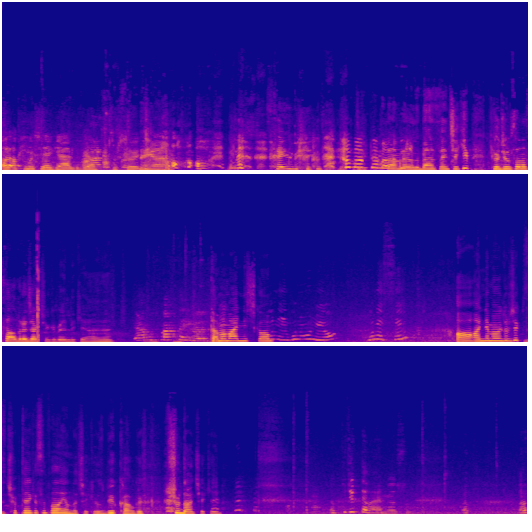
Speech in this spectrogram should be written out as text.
Ay aklıma şey geldi bir dur söyle. Ne ya? Sevmiyorum. tamam tamam. Ben ver onu. Ben seni çekeyim. Çocuğum sana saldıracak çünkü belli ki yani. Ben mutfaktayım. Tamam annişkom. Ne bu ne oluyor? Aa annem öldürecek bizi. Çöp tenekesini falan yanında çekiyoruz. Büyük kavga. Şuradan çekeyim. Öpücük de vermiyorsun. Öp. Öp.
